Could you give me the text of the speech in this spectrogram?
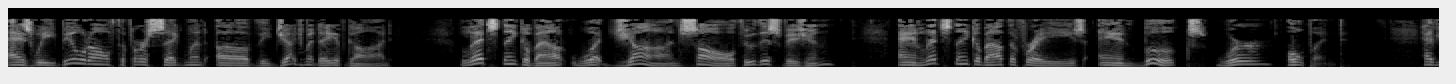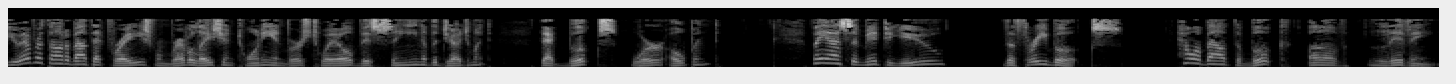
as we build off the first segment of the Judgment Day of God. Let's think about what John saw through this vision, and let's think about the phrase, and books were opened. Have you ever thought about that phrase from Revelation 20 and verse 12, this scene of the judgment, that books were opened? May I submit to you the three books? How about the book of living?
